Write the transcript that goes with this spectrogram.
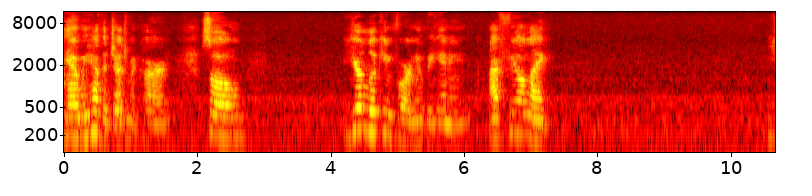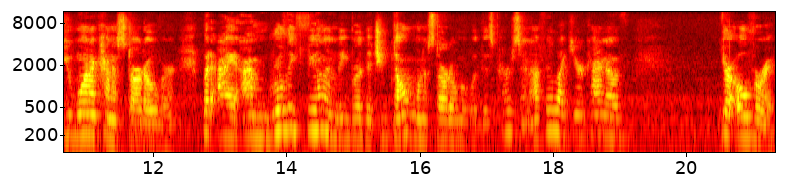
Yeah, we have the Judgment card. So, you're looking for a new beginning. I feel like you want to kind of start over. But I, I'm really feeling, Libra, that you don't want to start over with this person. I feel like you're kind of, you're over it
